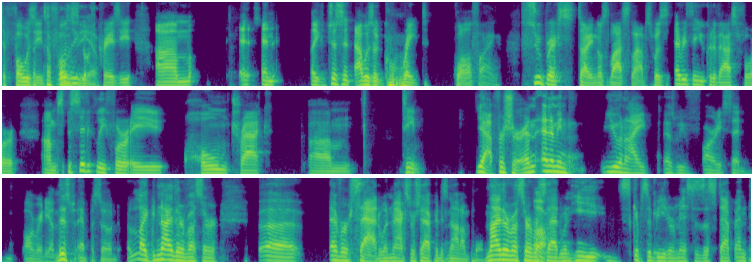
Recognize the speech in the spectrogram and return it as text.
Tifosi. Tifosi goes yeah. crazy. Um, and, and like just that was a great qualifying. Super exciting. Those last laps was everything you could have asked for. Um, specifically for a home track um team. Yeah, for sure. And and I mean, you and I, as we've already said already on this episode, like neither of us are uh ever sad when Max Verstappen is not on pole. Neither of us are ever oh. sad when he skips a beat or misses a step. And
